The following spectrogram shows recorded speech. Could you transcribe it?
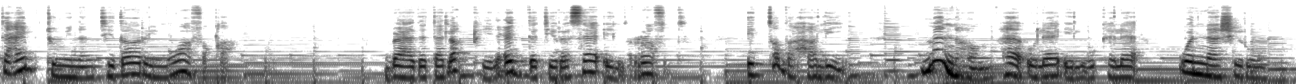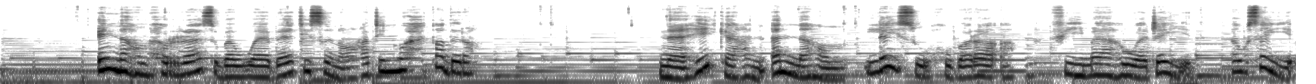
تعبت من انتظار الموافقة. بعد تلقي عدة رسائل رفض اتضح لي من هم هؤلاء الوكلاء والناشرون؟ إنهم حراس بوابات صناعة محتضرة. ناهيك عن أنهم ليسوا خبراء فيما هو جيد أو سيء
